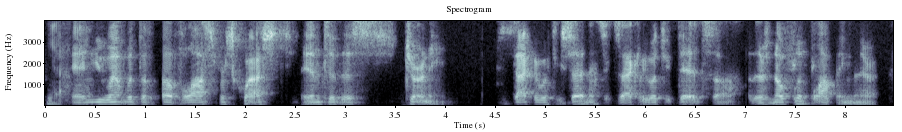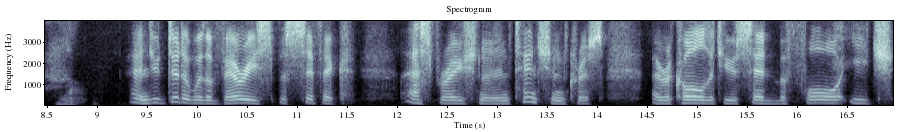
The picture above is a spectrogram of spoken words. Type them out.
Yeah. And you went with the a philosopher's quest into this journey. Exactly what you said, and it's exactly what you did. So there's no flip flopping there. And you did it with a very specific aspiration and intention, Chris. I recall that you said before each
